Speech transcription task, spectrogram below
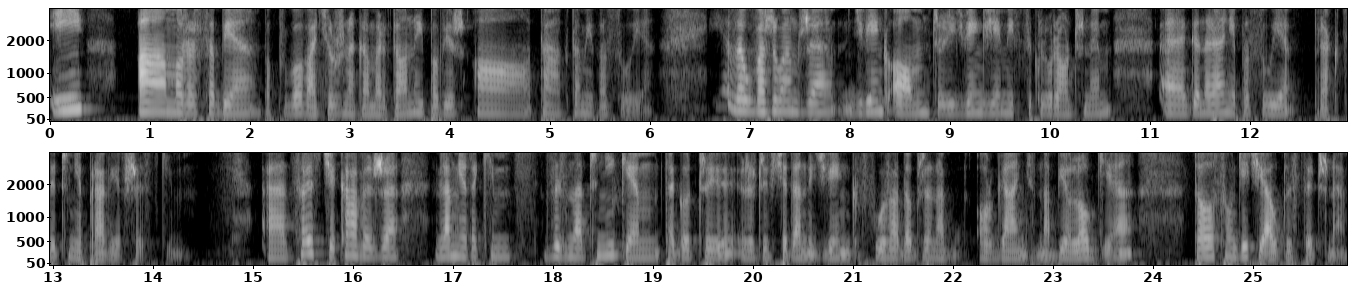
i a możesz sobie popróbować różne kamertony i powiesz: O, tak, to mi pasuje. Ja zauważyłam, że dźwięk OM, czyli dźwięk Ziemi w cyklu rocznym, e, generalnie pasuje praktycznie prawie wszystkim. E, co jest ciekawe, że dla mnie takim wyznacznikiem tego, czy rzeczywiście dany dźwięk wpływa dobrze na organizm, na biologię, to są dzieci autystyczne.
